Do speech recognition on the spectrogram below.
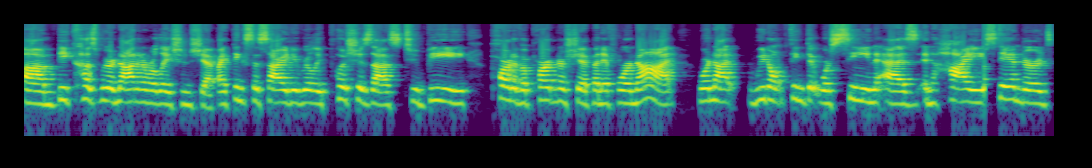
um, because we're not in a relationship. I think society really pushes us to be part of a partnership. And if we're not, we're not, we don't think that we're seen as in high standards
